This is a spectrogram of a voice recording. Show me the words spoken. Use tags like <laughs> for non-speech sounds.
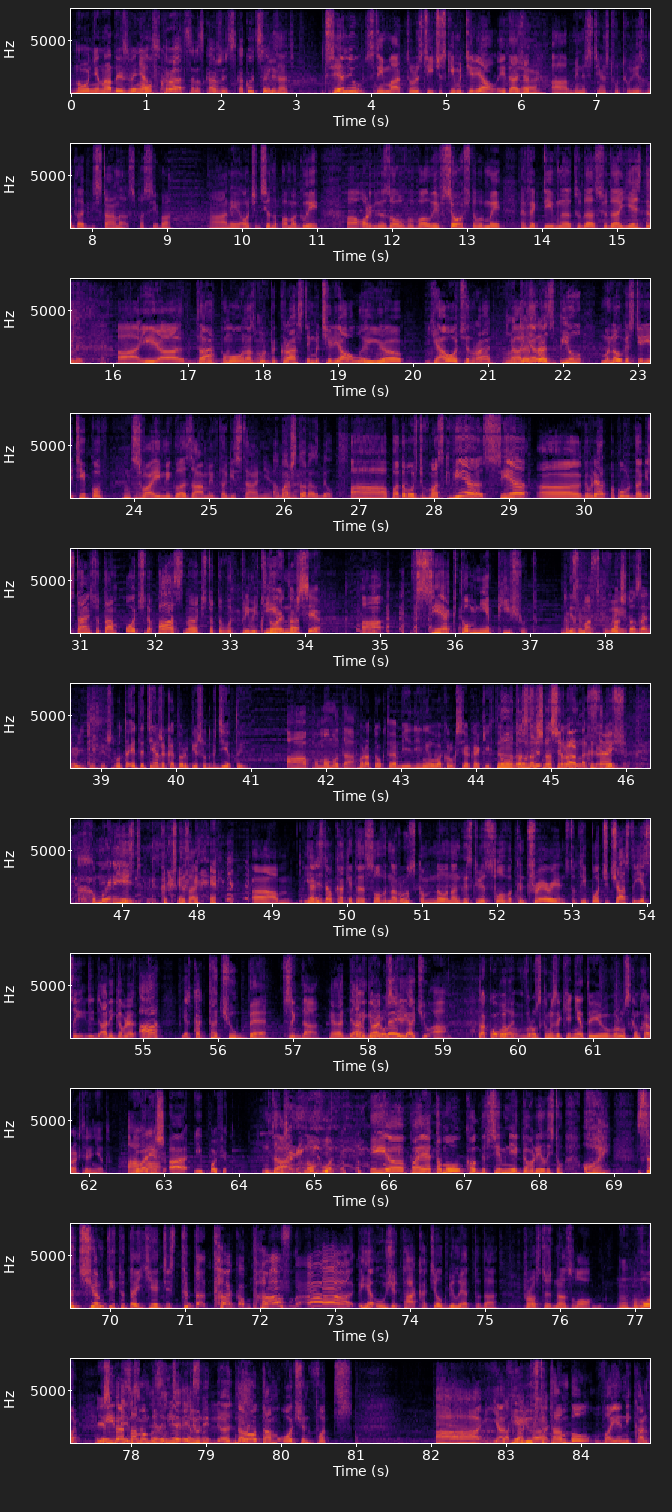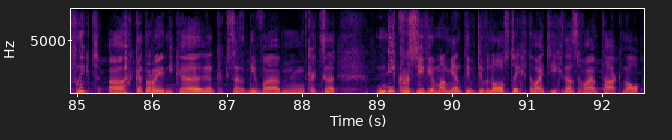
Ну, не надо Но извиняться. вкратце расскажите, с какой целью? Знаете, Целью снимать туристический материал. И даже Так. а, Министерство туризма Дагестана, спасибо. А, Они очень сильно помогли, а, организовывали все, чтобы мы эффективно туда-сюда ездили. А, И а, да, по-моему, у нас был прекрасный материал, и а, я очень рад. А, Это Я да. разбил много стереотипов своими глазами в Дагестане. Обо что разбил? А, потому что в Москве все говорят по поводу Дагестана, что там очень опасно, что-то вот Кто примитивно. это все? А, все, кто мне пишут из Москвы. А что за люди тебе пишут? Вот это те же, которые пишут, где ты? А, по-моему, да. Браток, ты объединил вокруг себя каких-то Ну, достаточно ну, Сергей, странных ты людей. знаешь, Хмыри. есть, как сказать, <laughs> ам, я не знаю, как это слово на русском, но на английском есть слово contrarian, что типа очень часто, если они говорят А, я как-то хочу Б, всегда. Да, они на говорят Б, русский- я хочу А. Такого Вот. в русском языке нет и в русском характере нет. Ага. Говоришь А и пофиг. Да, ну вот. И э, поэтому, когда все мне говорили, что «Ой, зачем ты туда едешь? Туда так опасно!» А!» Я уже так хотел билет туда. Просто на зло. Вот. Из и на принципа. самом Из деле нет, люди, э, народ там очень вот... А, я Так, верю, так, что так. там был военный конфликт, а, который не, ка- как сказать, не как сказать, некрасивые моменты в 90-х, давайте их называем так, но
